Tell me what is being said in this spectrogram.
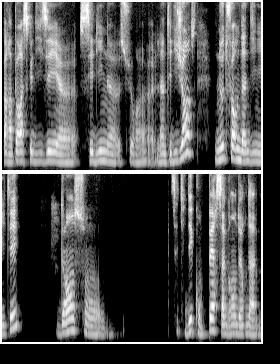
par rapport à ce que disait euh, Céline sur euh, l'intelligence, une autre forme d'indignité dans son, cette idée qu'on perd sa grandeur d'âme.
